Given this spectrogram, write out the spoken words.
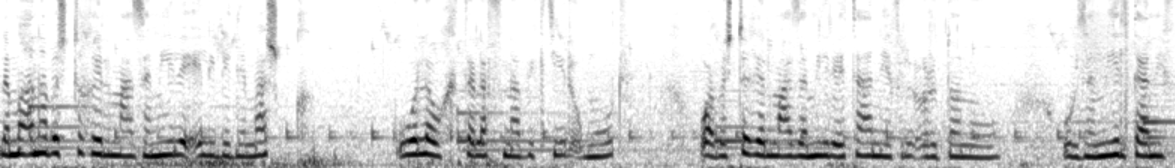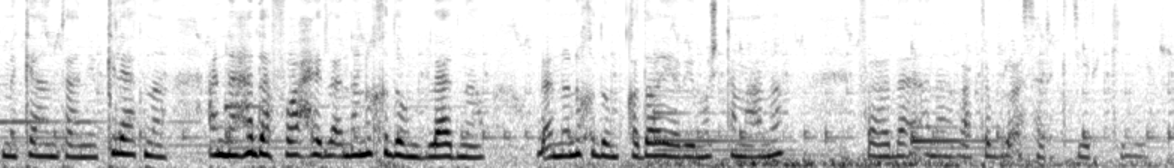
لما أنا بشتغل مع زميلة إلي بدمشق ولو اختلفنا بكتير أمور وبشتغل مع زميلة تانية في الأردن وزميل تاني في مكان تاني. وكلياتنا عندنا هدف واحد لأنه نخدم بلادنا ولأنه نخدم قضايا بمجتمعنا فهذا أنا بعتبره أثر كتير كبير.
